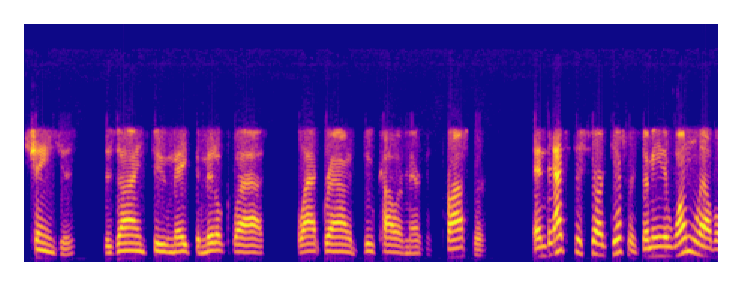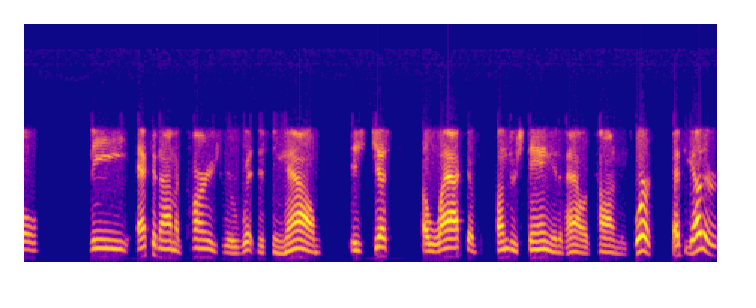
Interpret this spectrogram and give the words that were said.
changes designed to make the middle class, black, brown, and blue collar Americans prosper. And that's the stark difference. I mean, at one level, the economic carnage we're witnessing now is just a lack of understanding of how economies work. At the other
